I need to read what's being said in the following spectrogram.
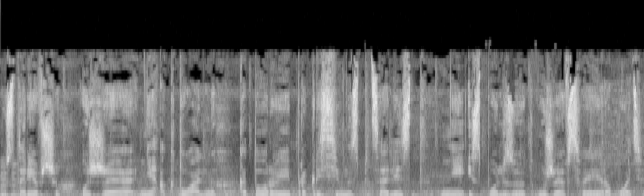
устаревших, уже не актуальных, которые прогрессивный специалист не использует уже в своей работе.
